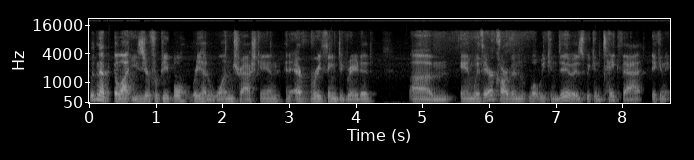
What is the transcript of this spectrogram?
Wouldn't that be a lot easier for people where you had one trash can and everything degraded? Um, and with AirCarbon, what we can do is we can take that, it can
